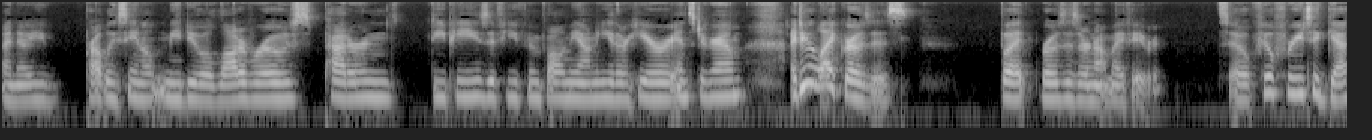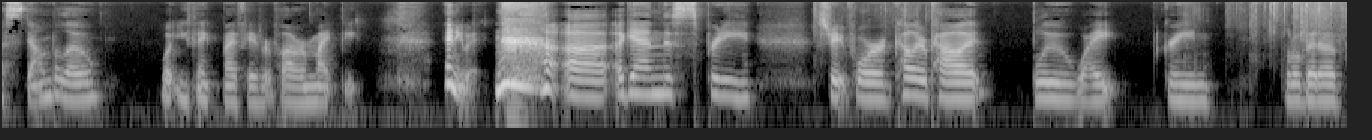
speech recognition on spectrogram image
I know you've probably seen me do a lot of rose pattern DPs if you've been following me on either here or Instagram. I do like roses, but roses are not my favorite. So feel free to guess down below what you think my favorite flower might be. Anyway, uh, again, this is pretty straightforward color palette, blue, white, green, a little bit of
